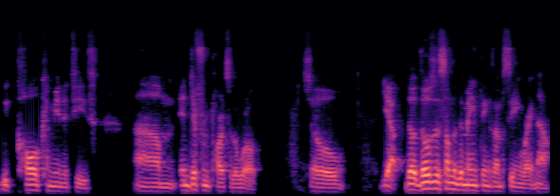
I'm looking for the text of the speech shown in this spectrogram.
we call communities um, in different parts of the world. So yeah, th- those are some of the main things I'm seeing right now.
